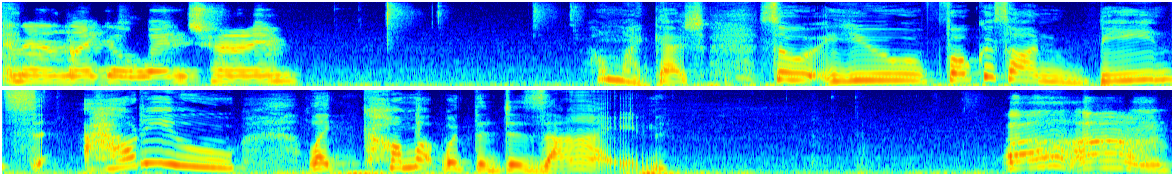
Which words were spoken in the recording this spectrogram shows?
and then like a wind chime. Oh my gosh. So you focus on beads. How do you like come up with the design? Well, um,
